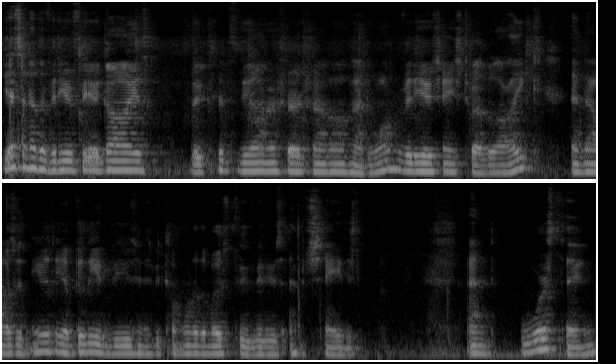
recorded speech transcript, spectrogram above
Yet another video for you guys. The Kids Diana Show channel had one video changed to a like, and now it's with nearly a billion views and has become one of the most viewed videos ever changed. And worst thing,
